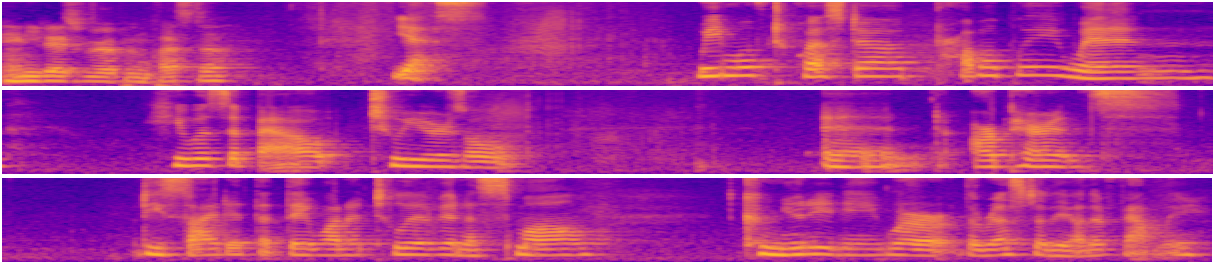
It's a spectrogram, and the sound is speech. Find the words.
you guys grew up in Questa? Yes. We moved to Questa probably when he was about two years old. And our parents decided that they wanted to live in a small community where the rest of the other family,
